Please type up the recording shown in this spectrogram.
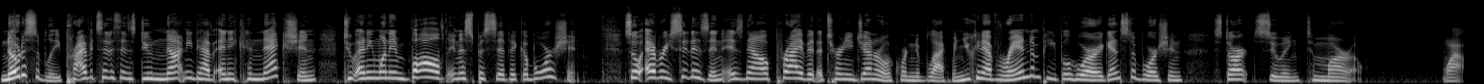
Noticeably, private citizens do not need to have any connection to anyone involved in a specific abortion. So every citizen is now a private attorney general, according to Blackman. You can have random people who are against abortion start suing tomorrow. Wow.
